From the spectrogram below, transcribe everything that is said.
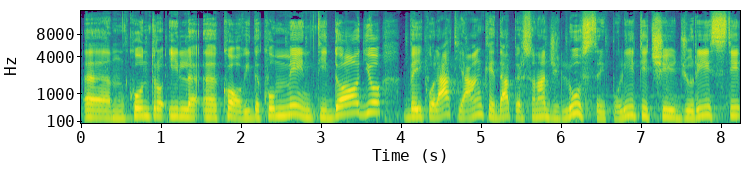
ehm, contro il eh, Covid, commenti d'odio veicolati anche da personaggi illustri, politici, giuristi,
